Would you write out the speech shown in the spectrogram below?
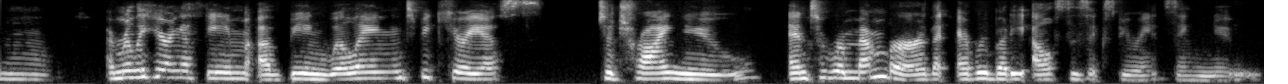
mm. I'm really hearing a theme of being willing to be curious, to try new, and to remember that everybody else is experiencing new.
